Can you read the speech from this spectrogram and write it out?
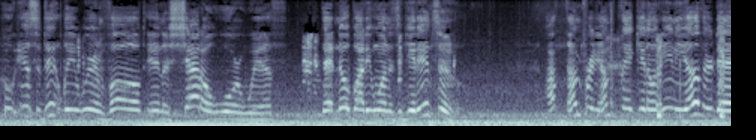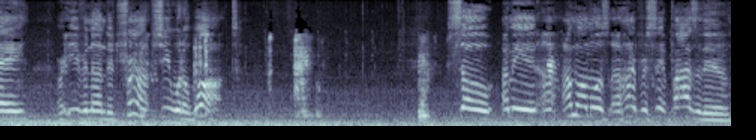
who incidentally we're involved in a shadow war with that nobody wanted to get into. I'm, I'm pretty I'm thinking on any other day or even under Trump she would have walked. So, I mean, I, I'm almost 100% positive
